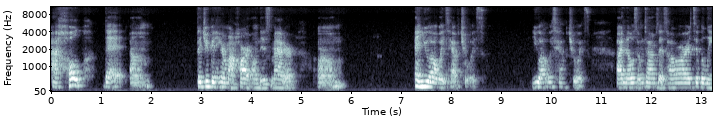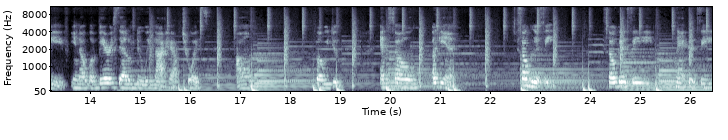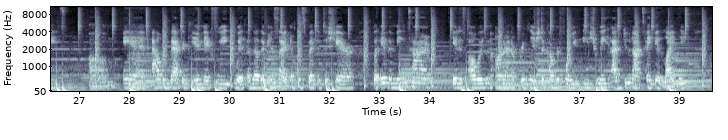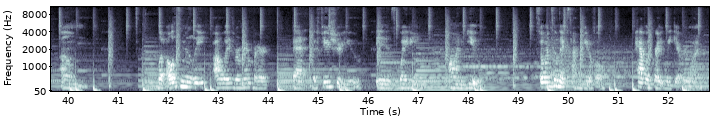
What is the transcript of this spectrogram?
I hope that um, that you can hear my heart on this matter. Um, and you always have choice. You always have choice. I know sometimes that's hard to believe, you know, but very seldom do we not have choice. Um, but we do. And so, again, sow good seed. Sow good seed, plant good seeds. Um, and I'll be back again next week with another insight and perspective to share. But in the meantime, it is always an honor and a privilege to come before you each week. I do not take it lightly. Um, but ultimately, always remember that the future you is waiting on you. So until next time, beautiful, have a great week, everyone.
